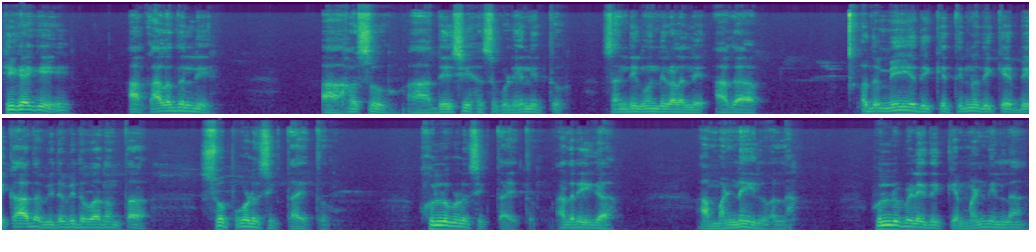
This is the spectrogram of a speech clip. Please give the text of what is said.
ಹೀಗಾಗಿ ಆ ಕಾಲದಲ್ಲಿ ಆ ಹಸು, ಆ ದೇಶಿ ಹಸುಗಳು ಏನಿತ್ತು ಸಂಧಿಗೊಂದಿಗಳಲ್ಲಿ ಆಗ ಅದು ಮೇಯೋದಕ್ಕೆ, ತಿನ್ನೋದಕ್ಕೆ ಬೇಕಾದ ವಿಧ ವಿಧವಾದಂಥ ಸೊಪ್ಪುಗಳು ಸಿಗ್ತಾಯಿತ್ತು ಹುಲ್ಲುಗಳು ಸಿಗ್ತಾಯಿತ್ತು ಆದರೆ ಈಗ ಆ ಮಣ್ಣೇ ಇಲ್ವಲ್ಲ. ಹುಲ್ಲು ಬೆಳೆಯೋದಕ್ಕೆ ಮಣ್ಣಿಲ್ಲ.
